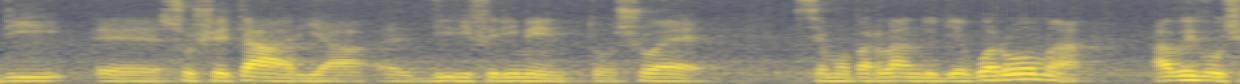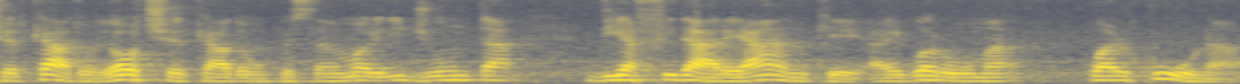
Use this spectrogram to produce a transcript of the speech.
di eh, societaria eh, di riferimento, cioè stiamo parlando di Roma, avevo cercato e ho cercato con questa memoria di giunta di affidare anche a Roma qualcuna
